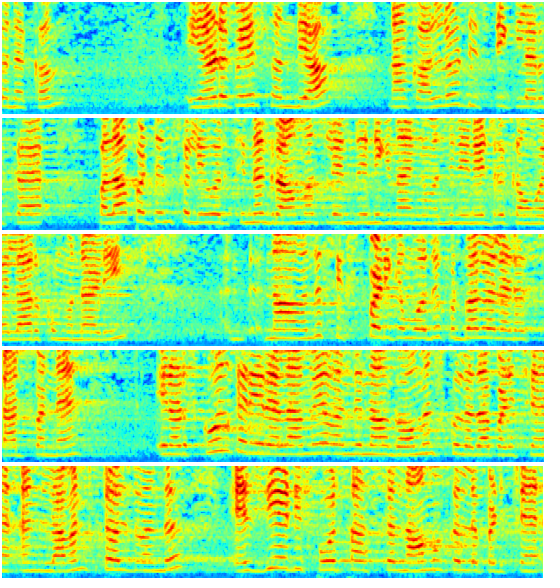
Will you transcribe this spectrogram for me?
வணக்கம். என்னோட பேர் சந்தியா. நான் கல்லூர் டிஸ்ட்ரிக்ட்ல இருக்க பலாப்பட்டுன்னு சொல்லி ஒரு சின்ன கிராமத்துல இருந்து இன்னைக்கு நான் இங்க வந்து நின்றுட்டு இருக்கேன். உங்க எல்லாருக்கும் முன்னாடி. நான் வந்து சிக்ஸ்த் படிக்கும் போது ஃபுட்பால் விளையாட ஸ்டார்ட் பண்ணேன். என்னோட ஸ்கூல் கரியர் எல்லாமே வந்து நான் கவர்மெண்ட் ஸ்கூல்ல தான் படித்தேன் அண்ட் லெவன்த் டுவெல்த் வந்து S D I D sports hostel நாமக்கல்ல படித்தேன்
